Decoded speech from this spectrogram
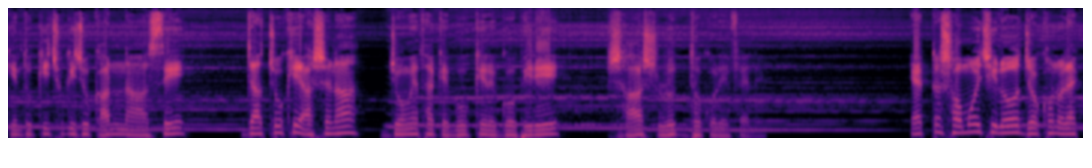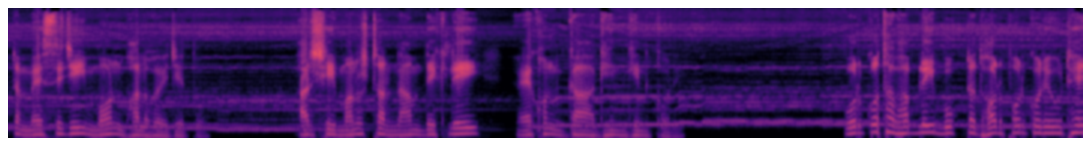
কিন্তু কিছু কিছু কান্না আসে যা চোখে আসে না, জমে থাকে বুকের গভীরে, শ্বাস রুদ্ধ করে ফেলে। একটা সময় ছিল যখন ওর একটা মেসেজেই মন ভালো হয়ে যেত, আর সেই মানুষটার নাম দেখলেই এখন গা ঘিন ঘিন করে। ওর কথা ভাবলেই বুকটা ধরফর করে ওঠে,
